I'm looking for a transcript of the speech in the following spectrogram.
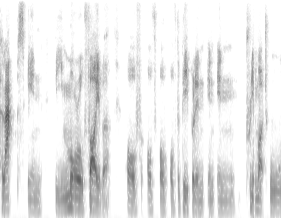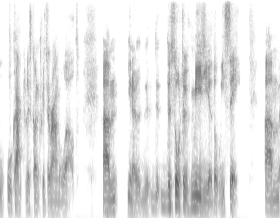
collapse in the moral fibre of, of, of, of, the people in, in, in pretty much all, all capitalist countries around the world. Um, you know, the, the, sort of media that we see um,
